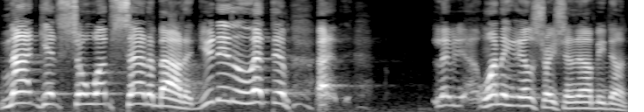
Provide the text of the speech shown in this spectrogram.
not get so upset about it. You need to let them. Uh, one illustration and I'll be done.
